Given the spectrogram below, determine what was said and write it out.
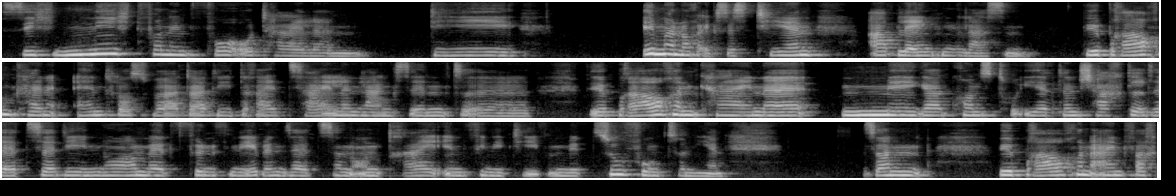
sich nicht von den Vorurteilen, die immer noch existieren, ablenken lassen. Wir brauchen keine Endloswörter, die drei Zeilen lang sind. Äh, wir brauchen keine mega konstruierten Schachtelsätze, die nur mit fünf Nebensätzen und drei Infinitiven mit zu funktionieren, sondern wir brauchen einfach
